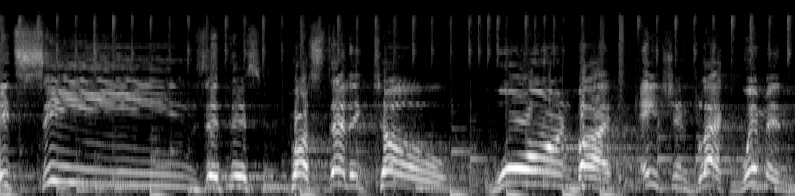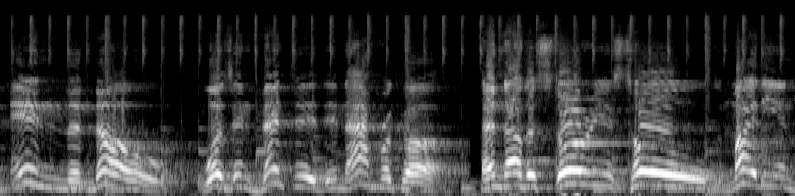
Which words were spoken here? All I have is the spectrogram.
It seems that this prosthetic toe, worn by ancient black women in the know, was invented in Africa. And now the story is told, mighty and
